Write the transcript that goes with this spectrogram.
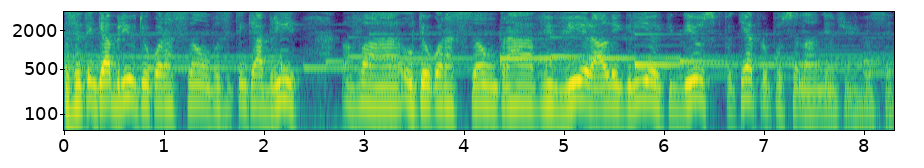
Você tem que abrir o teu coração, você tem que abrir o teu coração para viver a alegria que Deus quer proporcionar dentro de você.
